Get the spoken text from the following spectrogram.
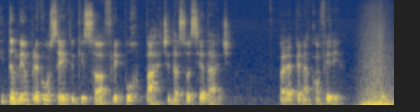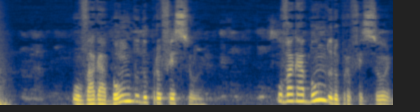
e também o preconceito que sofre por parte da sociedade. Vale a pena conferir. O vagabundo do professor. O vagabundo do professor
